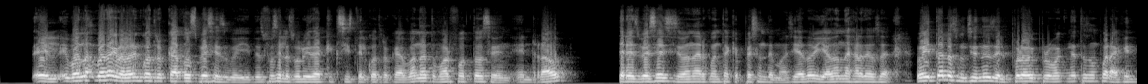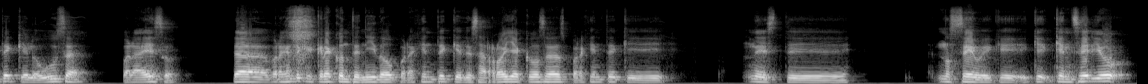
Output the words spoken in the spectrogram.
el- van, a, grabar en 4K dos veces, güey, después se les va a olvidar que existe el 4K, van a tomar fotos en, RAW tres veces y se van a dar cuenta que pesan demasiado y ya van a dejar de usar. Güey, todas las funciones del Pro y Pro Max neta son para gente que lo usa para eso. Sea, para gente que crea contenido, para gente que desarrolla cosas, para gente que, este, no sé, güey, que, que, que en serio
